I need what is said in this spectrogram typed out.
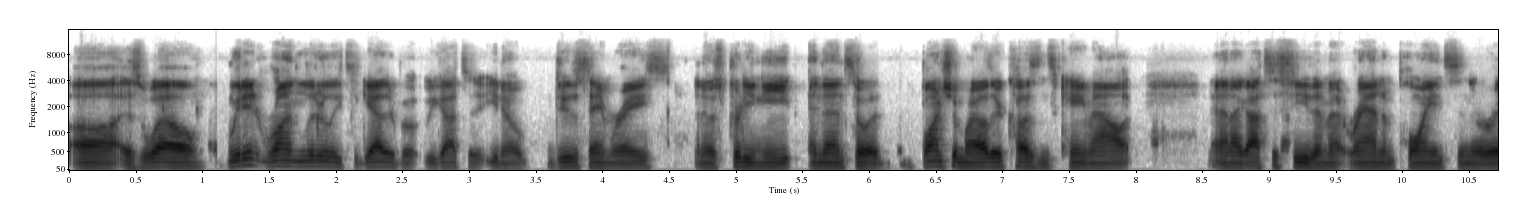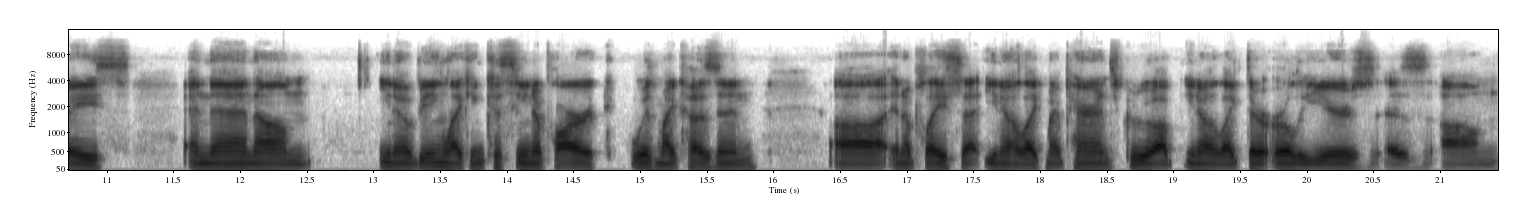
uh, as well. We didn't run literally together, but we got to you know do the same race, and it was pretty neat. And then so a bunch of my other cousins came out, and I got to see them at random points in the race. And then um, you know being like in Kissena Park with my cousin. Uh, in a place that you know, like my parents grew up, you know, like their early years as um,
